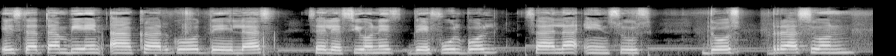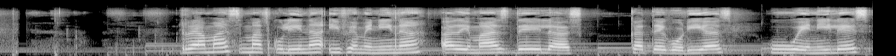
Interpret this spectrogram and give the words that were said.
Está también a cargo de las selecciones de fútbol sala en sus dos razón ramas masculina y femenina, además de las categorías juveniles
